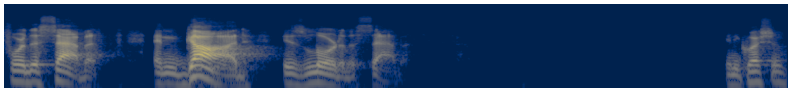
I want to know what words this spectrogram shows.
for the Sabbath. And God is Lord of the Sabbath. Any questions?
